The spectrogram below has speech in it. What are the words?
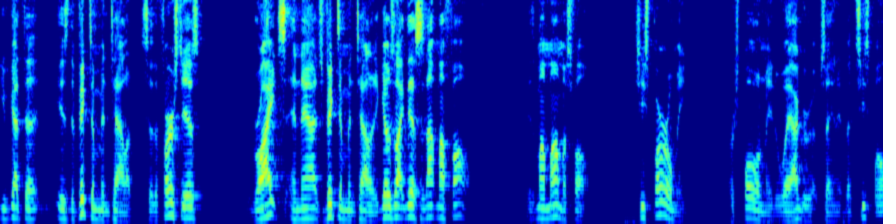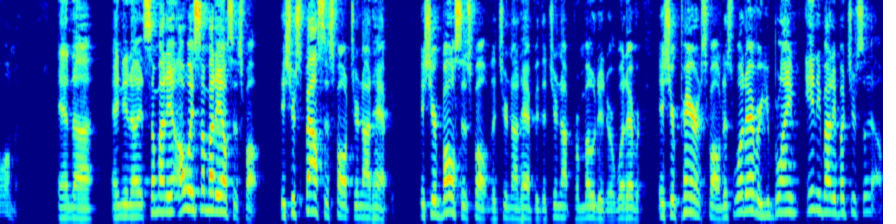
you've got the is the victim mentality. So the first is rights, and now it's victim mentality. It goes like this: It's not my fault. It's my mama's fault. She spoiled me or spoiled me the way I grew up saying it, but she spoiled me. And, uh, and you know, it's somebody, always somebody else's fault. It's your spouse's fault you're not happy. It's your boss's fault that you're not happy, that you're not promoted or whatever. It's your parents' fault. It's whatever. You blame anybody but yourself.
